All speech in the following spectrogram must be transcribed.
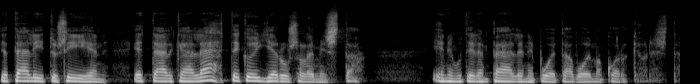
Ja tämä liittyy siihen, että älkää lähtekö Jerusalemista ennen kuin teidän päällenne puetaan voima korkeudesta.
